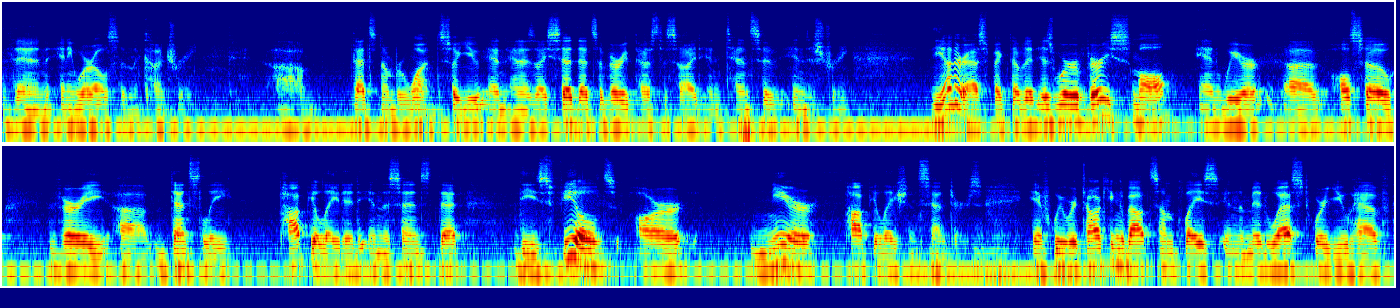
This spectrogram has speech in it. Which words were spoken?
than anywhere else in the country. Um, that's number one. So you, and, and as I said, that's a very pesticide intensive industry. The other aspect of it is we're very small and we are uh, also very uh, densely populated in the sense that these fields are near population centers. If we were talking about some place in the Midwest where you have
